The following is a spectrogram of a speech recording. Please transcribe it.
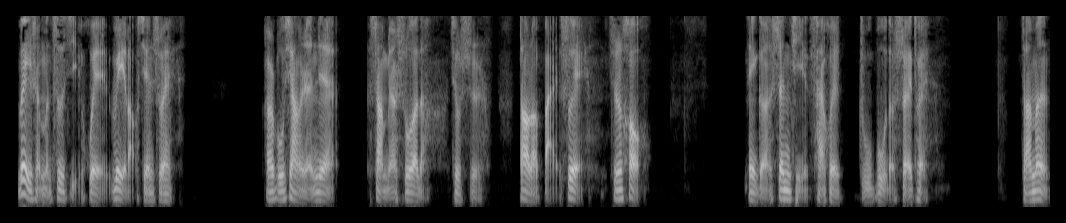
为什么自己会未老先衰？而不像人家上边说的，就是到了百岁之后，那个身体才会逐步的衰退。咱们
